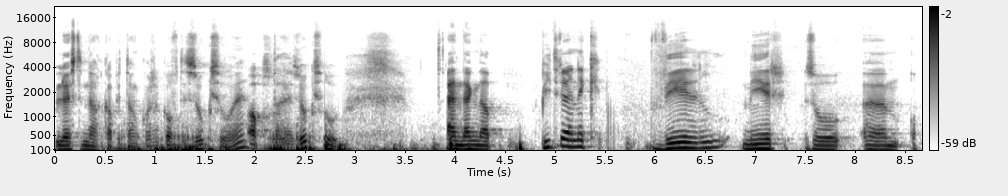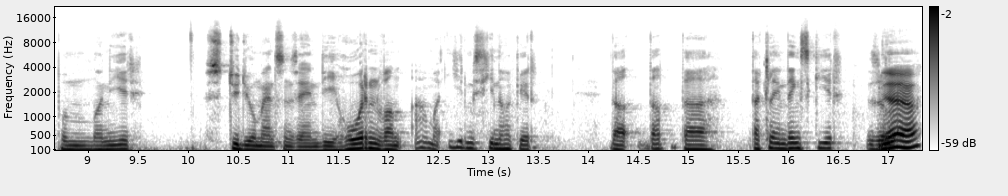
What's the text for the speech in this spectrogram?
Luister naar Kapitein Korsakov, dat is ook zo. Hè? Absoluut. Dat is ook zo. En ik denk dat Pieter en ik veel meer zo ehm, op een manier studiomensen zijn. Die horen van, ah, maar hier misschien nog een keer dat, dat, dat, dat klein dingetje hier. Zo. Ja, ja.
